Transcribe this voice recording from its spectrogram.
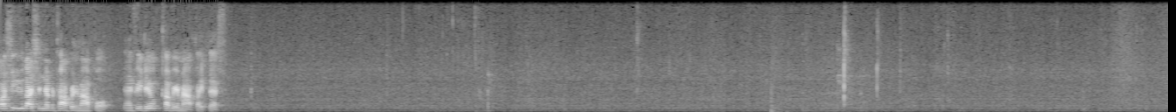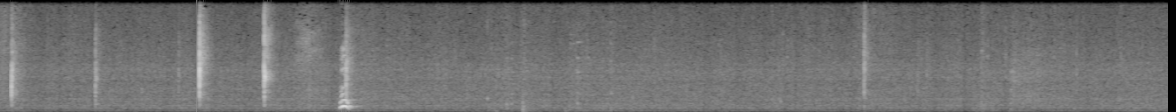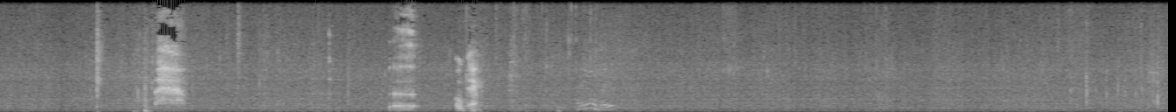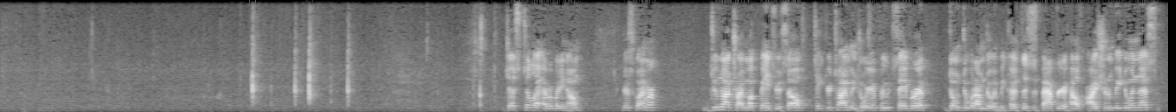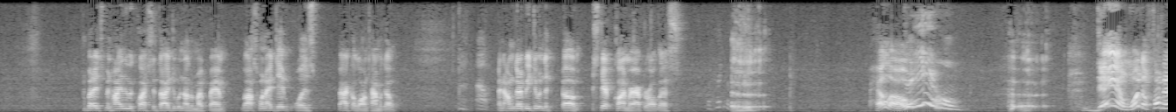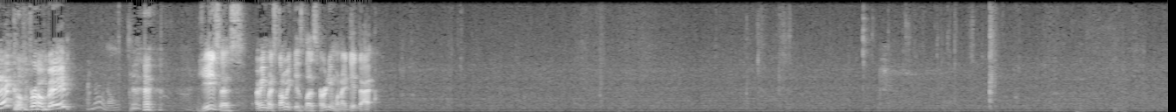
also, you guys should never talk with your mouth full. And if you do, cover your mouth like this. Oh, damn. Just to let everybody know, disclaimer, Do not try mukbangs yourself. Take your time, enjoy your food, savor it. Don't do what I'm doing because this is bad for your health. I shouldn't be doing this. But it's been highly requested that I do another mukbang. Last one I did was back a long time ago. Ow. And I'm going to be doing the um, step climber after all this. The this? Hello? Damn! Damn, where the fuck did that come from, babe? I don't know. Jesus. I mean, my stomach is less hurting when I did that.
